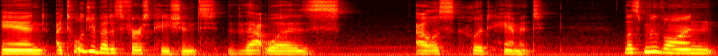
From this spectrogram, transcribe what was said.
And I told you about his first patient. That was Alice Hood Hammatt. Let's move on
